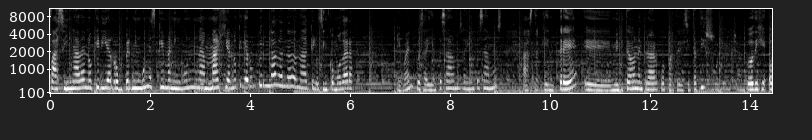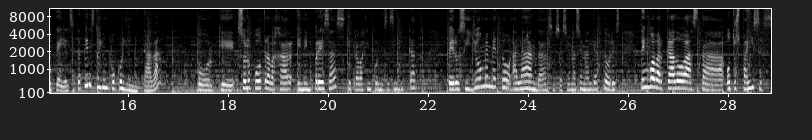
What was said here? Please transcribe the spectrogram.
fascinada, no quería romper ningún esquema, ninguna magia, no quería romper nada, nada, nada que los incomodara. Y bueno, pues ahí empezamos, ahí empezamos, hasta que entré, eh, me invitaron a entrar por parte del Citatir. Pero dije, ok, el Citatir estoy un poco limitada porque solo puedo trabajar en empresas que trabajen con ese sindicato. Pero si yo me meto a la ANDA, Asociación Nacional de Actores, tengo abarcado hasta otros países.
